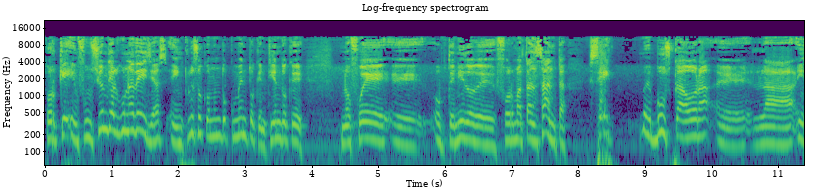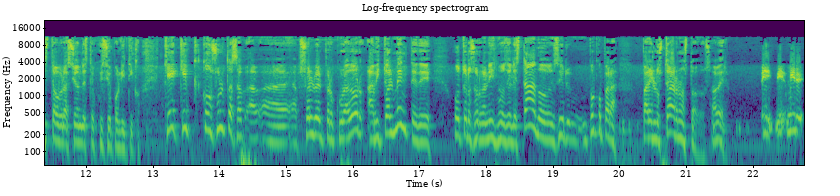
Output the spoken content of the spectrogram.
Porque en función de alguna de ellas, e incluso con un documento que entiendo que no fue eh, obtenido de forma tan santa, se busca ahora eh, la instauración de este juicio político. ¿Qué, consultas absuelve el procurador habitualmente de otros organismos del Estado? Es decir, un poco para, para ilustrarnos todos. A ver. Mire,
